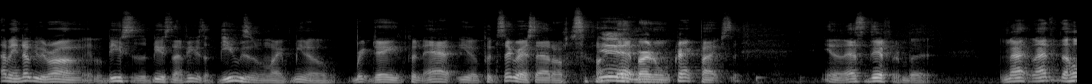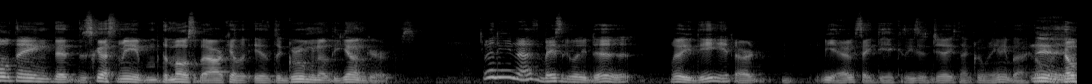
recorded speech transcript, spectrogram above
I mean, don't get me wrong. If abuse is abuse. Now, if he was abusing them, like you know, Rick James putting ad, you know, putting cigarettes out on something like Yeah. that, burning them with crack pipes, you know, that's different. But my, I think the whole thing that disgusts me the most about R. Kelly is the grooming of the young girls. And you know, that's basically what he did. What he did, or yeah, I would say did because he's in jail. He's not grooming anybody. Yeah.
